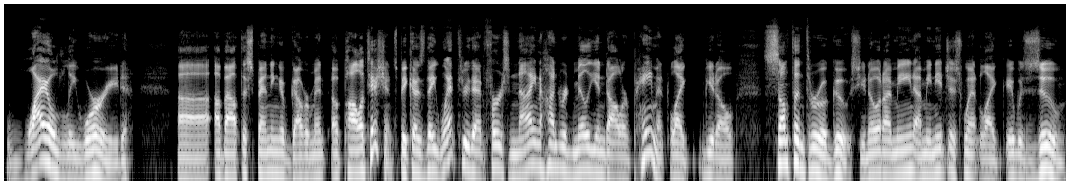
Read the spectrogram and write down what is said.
wildly worried uh, about the spending of government of politicians because they went through that first nine hundred million dollar payment like you know something through a goose. You know what I mean? I mean it just went like it was zoom.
